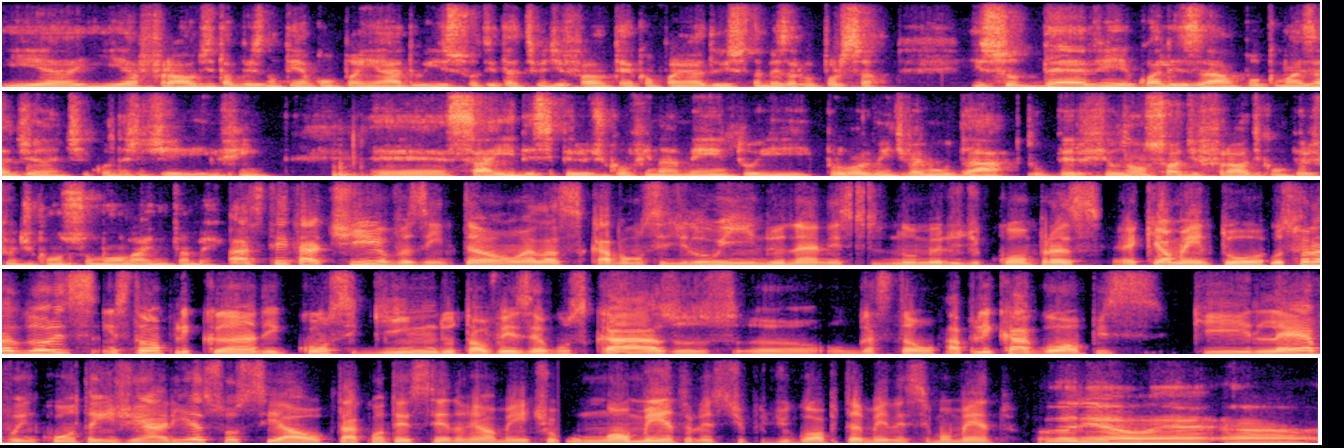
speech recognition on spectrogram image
E a, e a, fraude talvez não tenha acompanhado isso, a tentativa de fraude não tenha acompanhado isso na mesma proporção. Isso deve equalizar um pouco mais adiante, quando a gente, enfim, é, sair desse período de confinamento e provavelmente vai mudar o perfil não só de fraude, como o perfil de consumo online também. As tentativas, então, elas acabam se diluindo, né, nesse número de compras é, que aumentou. Os fraudadores estão aplicando e conseguindo, talvez em alguns casos, uh, Gastão, aplicar golpes que levam em conta a engenharia social. Está acontecendo realmente um aumento nesse tipo de golpe também nesse momento? Daniel, é,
